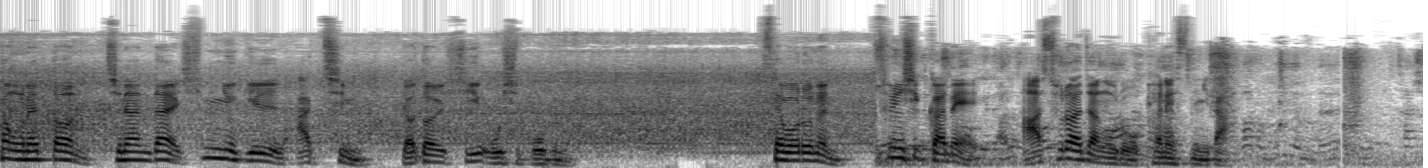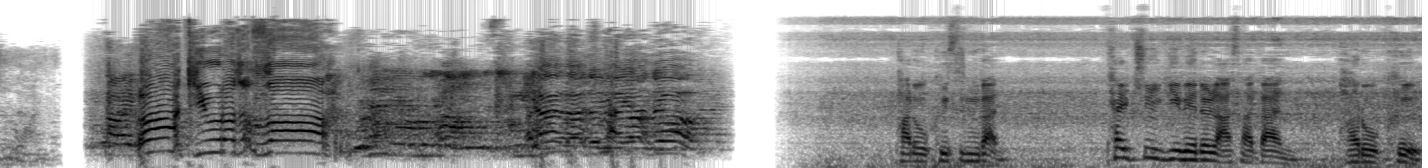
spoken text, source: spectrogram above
평온했던 지난달 16일 아침 8시 55분. 세월호는 순식간에 아수라장으로 변했습니다. 아 기울어졌어. 야 나도 살려줘. 바로 그 순간 탈출 기회를 앗아간 바로 그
